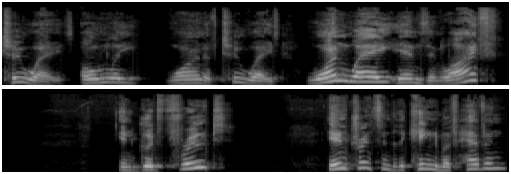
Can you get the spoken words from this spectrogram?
Two ways, only one of two ways. One way ends in life, in good fruit, entrance into the kingdom of heaven,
